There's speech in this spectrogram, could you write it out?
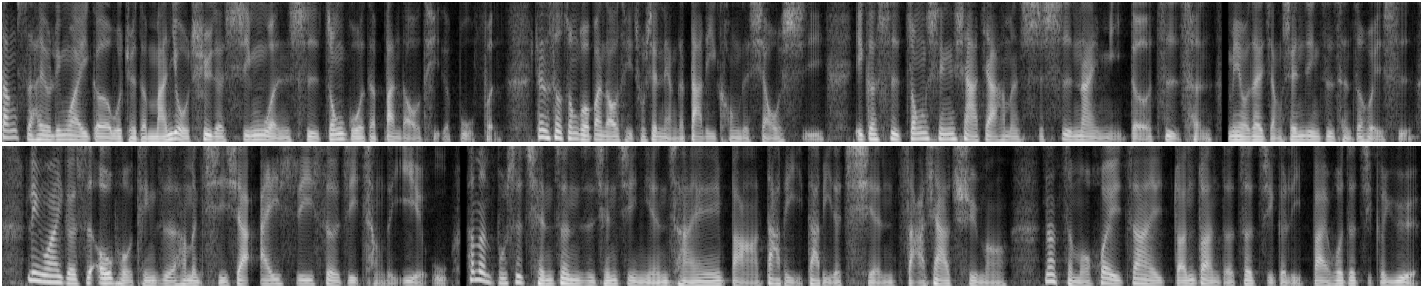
当时还有另外一个我觉得蛮有趣的新闻，是中国的半导体的部分。那个时候，中国半导体出现两个大利空的消息，一个是中芯下架他们十四纳米的制程，没有在讲先进制程这回事；另外一个是 OPPO 停止了他们旗下 IC 设计厂的业务。他们不是前阵子前几年才把大笔大笔的钱砸下去吗？那怎么会在短短的这几个礼拜或这几个月？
